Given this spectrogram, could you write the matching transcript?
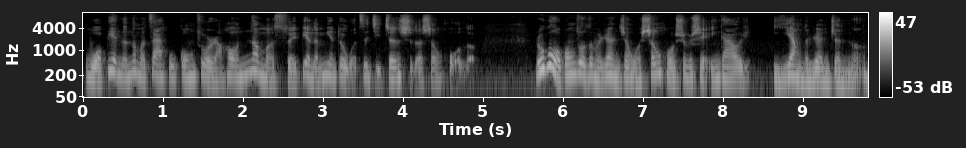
我变得那么在乎工作，然后那么随便的面对我自己真实的生活了？如果我工作这么认真，我生活是不是也应该要一样的认真呢？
